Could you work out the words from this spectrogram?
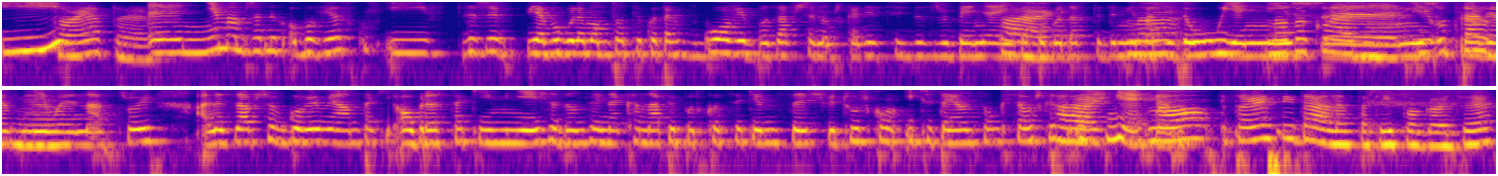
i... to ja też. E, Nie mam żadnych obowiązków i w- znaczy ja w ogóle mam to tylko tak w głowie, bo zawsze na przykład jest coś do zrobienia i ta Tak. pogoda wtedy mnie No. bardziej dołuje No niż, e, niż I wprawia w miły nastrój, ale zawsze w głowie miałam taki obraz takiej mniej siedzącej na kanapie pod kocykiem ze świeczuszką i czytającą książkę z uśmiechem. No, to jest idealne w takiej pogodzie,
